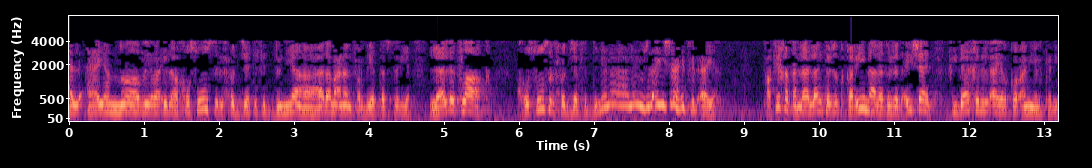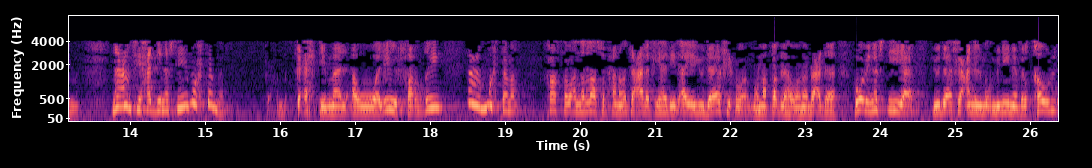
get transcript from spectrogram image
الآية الناظرة إلى خصوص الحجة في الدنيا هذا معنى الفرضية التفسيرية. لا الإطلاق خصوص الحجة في الدنيا لا, لا يوجد أي شاهد في الآية. حقيقة لا لا توجد قرينة لا توجد أي شاهد في داخل الآية القرآنية الكريمة. نعم في حد نفسه محتمل. كاحتمال أولي فرضي نعم محتمل. خاصة وأن الله سبحانه وتعالى في هذه الآية يدافع وما قبلها وما بعدها هو بنفسه يدافع عن المؤمنين بالقول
